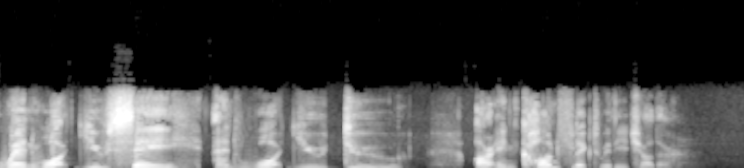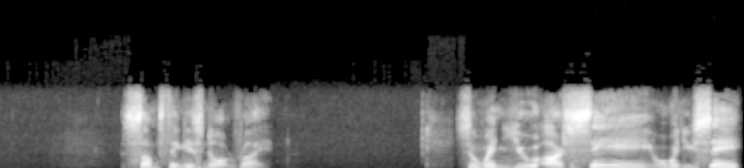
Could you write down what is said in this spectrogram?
When what you say and what you do are in conflict with each other, something is not right. So when you are saying, or when you say,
